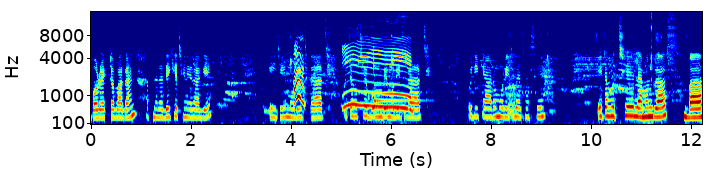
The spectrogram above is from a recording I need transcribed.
বড় একটা বাগান। আপনারা দেখেছেন এর আগে। এই যে মরিচ গাছ ওইটা হচ্ছে বোম্বে মরিচ গাছ। ওইদিকে আরও মরিচ গাছ আছে। এটা হচ্ছে লেমন গ্রাস বা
